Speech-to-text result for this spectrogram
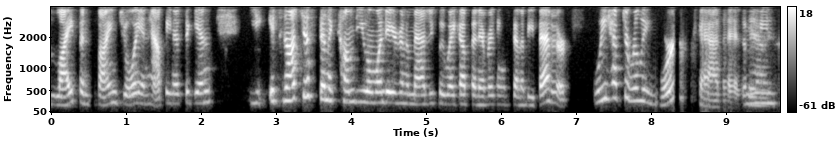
life and find joy and happiness again, you, it's not just going to come to you and one day you're going to magically wake up and everything's going to be better we have to really work at it. I Yeah. mean,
